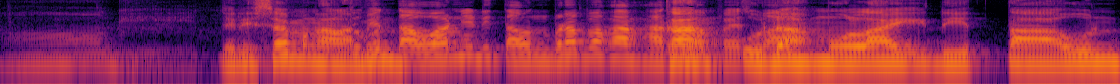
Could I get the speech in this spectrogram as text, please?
oh gitu Jadi saya itu mengalami ketahuannya di tahun berapa Kang harga kan Vespa udah mulai di tahun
